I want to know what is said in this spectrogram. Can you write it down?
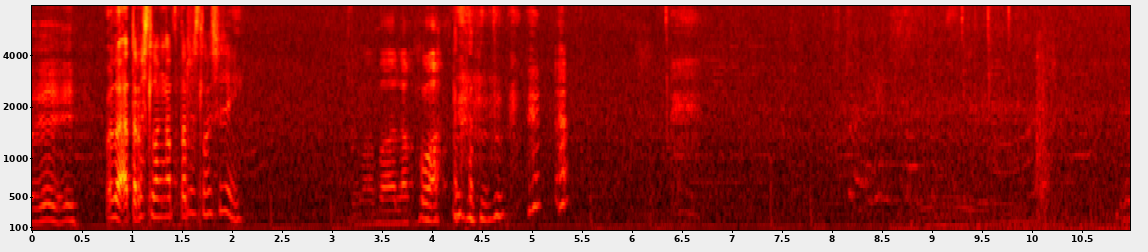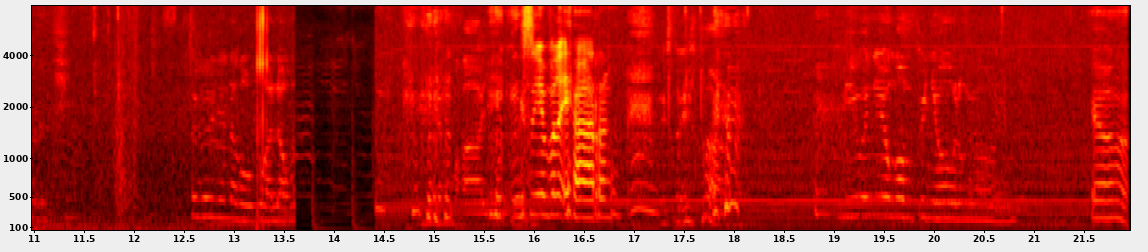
Ay. Wala, atras lang, atras lang siya eh. Mabalak mo ah. Tagal niya nakukuha lang ako. Gusto niya pala iharang. Gusto niya pa. Iniwan niya yung kampi niya. Walang yun. Kaya nga.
